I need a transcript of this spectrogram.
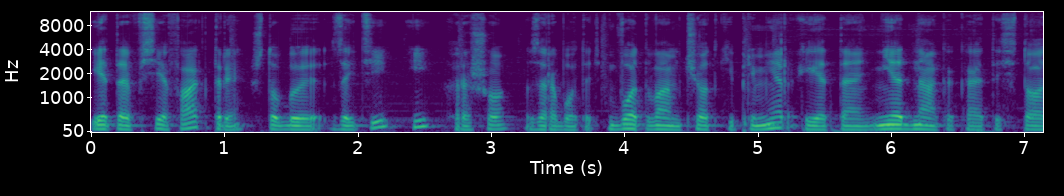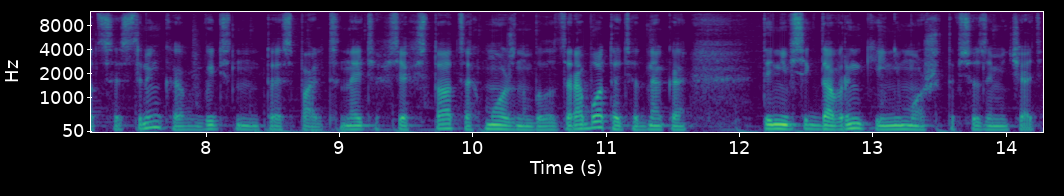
И это все факторы, чтобы зайти и хорошо заработать. Вот вам четкий пример, и это не одна какая-то ситуация с рынка, вытянутая с пальца. На этих всех ситуациях можно было заработать, однако ты не всегда в рынке и не можешь это все замечать.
